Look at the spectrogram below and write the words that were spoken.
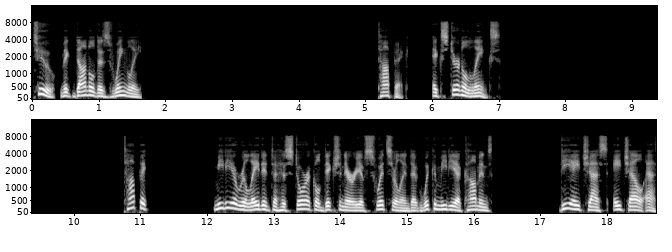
2. MacDonald A. Zwingli. External links. Media related to Historical Dictionary of Switzerland at Wikimedia Commons. DHS, HLS,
